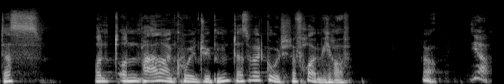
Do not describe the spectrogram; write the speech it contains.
Das und, und ein paar anderen coolen Typen. Das wird gut. Da freue ich mich drauf. Ja. Ja,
